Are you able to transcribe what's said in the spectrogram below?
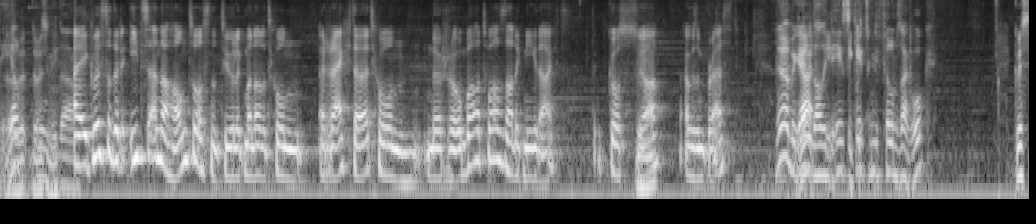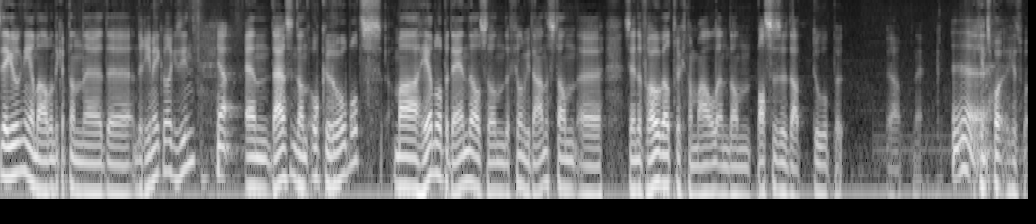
heel dat, dat wist ik niet. gedaan. Ik wist dat er iets aan de hand was natuurlijk, maar dat het gewoon rechtuit gewoon een robot was, dat had ik niet gedacht. Ik was, ja, I was impressed. Ja, begrijp Ja, dat ik de eerste ik- keer toen ik die film zag ook. Ik wist het eigenlijk ook niet helemaal, want ik heb dan eh, de, de remake wel gezien. Ja. En daar zijn dan ook robots, maar helemaal op het einde, als dan de film gedaan is, dan eh, zijn de vrouwen wel terug normaal en dan passen ze dat toe op... ja, nee. Eh. Geen spo- geen spo-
